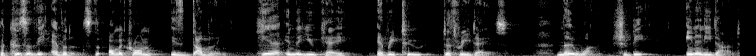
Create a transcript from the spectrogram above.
because of the evidence that Omicron is doubling here in the UK every two to three days. No one should be in any doubt.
